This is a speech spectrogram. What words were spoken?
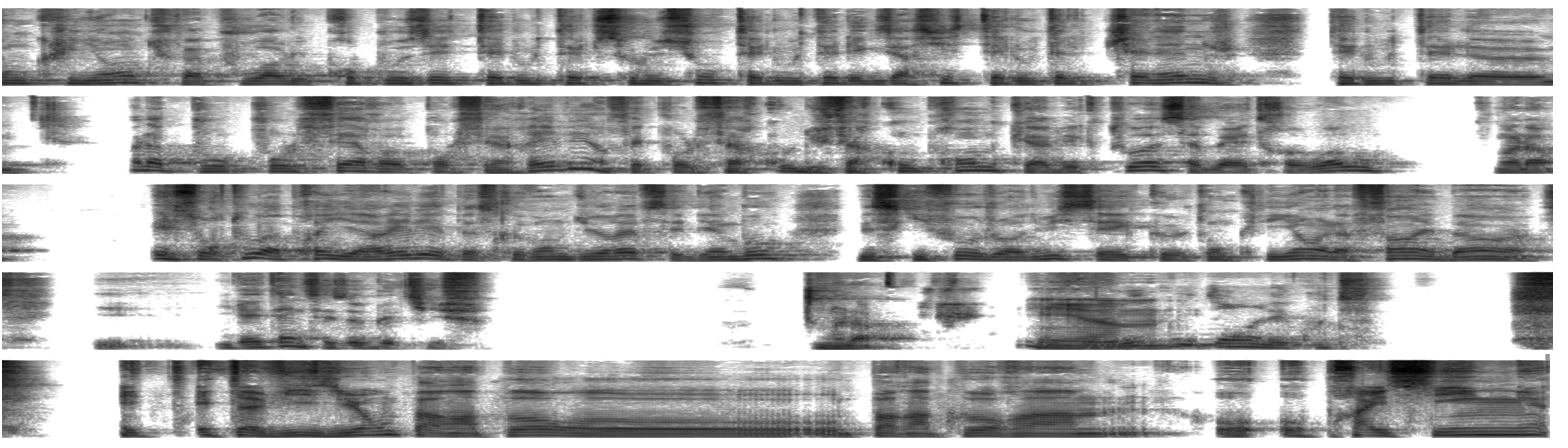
ton client, tu vas pouvoir lui proposer telle ou telle solution, tel ou tel exercice, tel ou tel challenge, tel ou tel euh, voilà pour, pour le faire pour le faire rêver en fait, pour le faire lui faire comprendre qu'avec toi ça va être waouh, voilà. Et surtout après y arriver parce que vendre du rêve c'est bien beau, mais ce qu'il faut aujourd'hui c'est que ton client à la fin, eh ben, il atteigne ses objectifs. Voilà. Et euh, l'écoute. Et, ta vision par rapport au, par rapport au, pricing,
